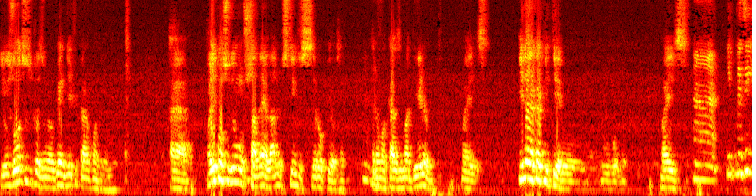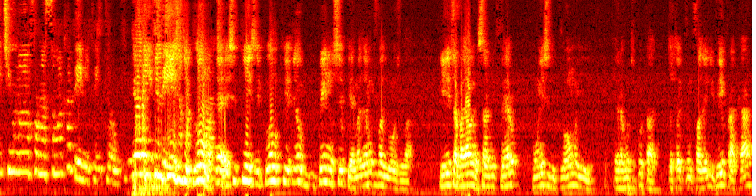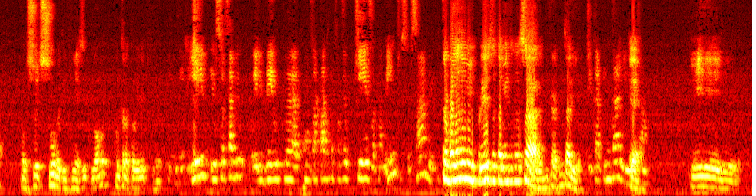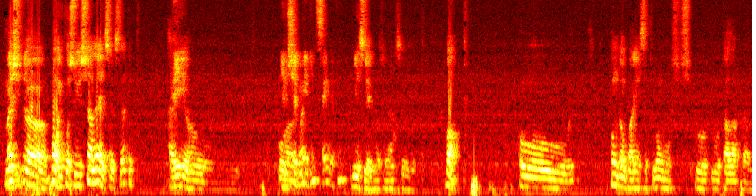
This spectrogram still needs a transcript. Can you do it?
E os outros, por exemplo, vender e ficaram com a grande. É, Ele construiu um chalé lá nos estilos europeus. Né? Uhum. Era uma casa de madeira, mas. Ele era carpinteiro, o, o, mas. Ah, mas ele tinha uma formação acadêmica, então. Eu que ele tinha esse diploma, é, ele tinha esse diploma que eu bem não sei o que é, mas é muito valioso lá. E ele trabalhava na estrada de ferro com esse diploma e era muito importante. Que, como falei, ele veio para cá, quando o senhor soube que tinha esse diploma, contratou ele aqui. E ele, e o senhor sabe, ele veio pra, contratado para fazer o que exatamente, o senhor sabe? Trabalhando numa empresa exatamente nessa área, de carpintaria. De carpintaria, é. então. E, mas, uh, bom, ele construiu esse chalé, etc. Aí o. Ele chegou em 26 aqui? 26, 26. Bom, o. Vamos dar um parênteses aqui, vamos voltar lá para.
